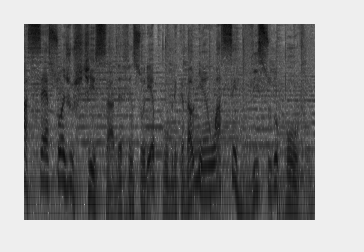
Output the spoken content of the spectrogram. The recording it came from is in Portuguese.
Acesso à Justiça, a Defensoria Pública da União a serviço do povo.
